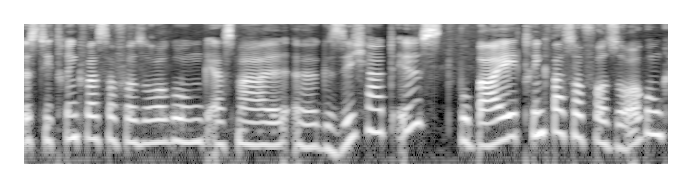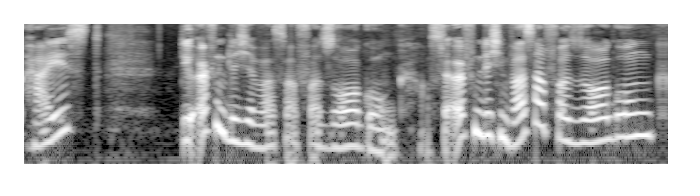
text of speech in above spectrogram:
dass die Trinkwasserversorgung erstmal äh, gesichert ist. Wobei Trinkwasserversorgung heißt, die öffentliche Wasserversorgung. Aus der öffentlichen Wasserversorgung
